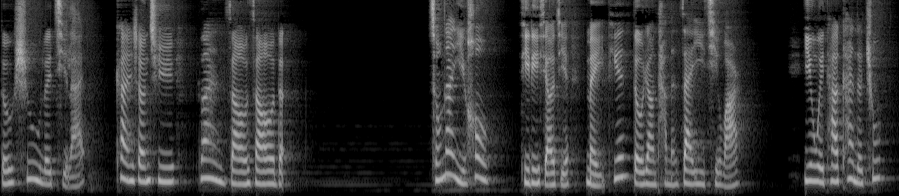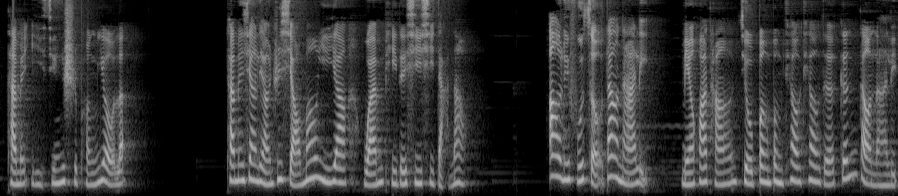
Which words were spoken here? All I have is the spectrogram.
都竖了起来，看上去乱糟糟的。从那以后。提莉小姐每天都让他们在一起玩，因为她看得出他们已经是朋友了。他们像两只小猫一样顽皮的嬉戏打闹。奥利弗走到哪里，棉花糖就蹦蹦跳跳的跟到哪里。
